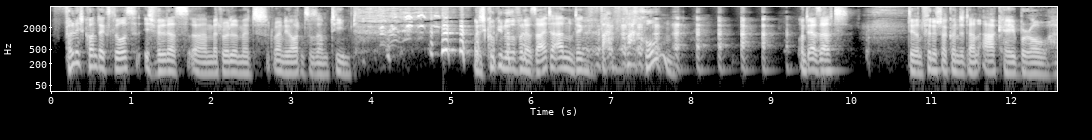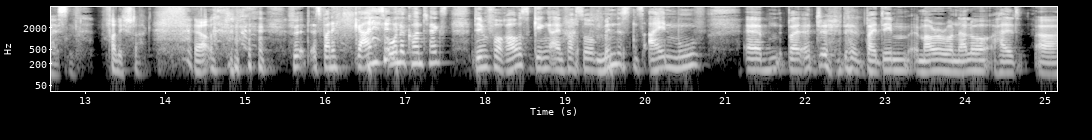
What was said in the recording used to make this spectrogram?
völlig kontextlos, ich will, dass äh, Matt Riddle mit Randy Orton zusammen teamt. Und ich gucke ihn nur so von der Seite an und denke, wa warum? Und er sagt, deren Finisher könnte dann RK Bro heißen. Fand ich stark. Ja. Es war nicht ganz ohne Kontext. Dem voraus ging einfach so mindestens ein Move, ähm, bei, bei dem Mauro Ronaldo halt äh,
